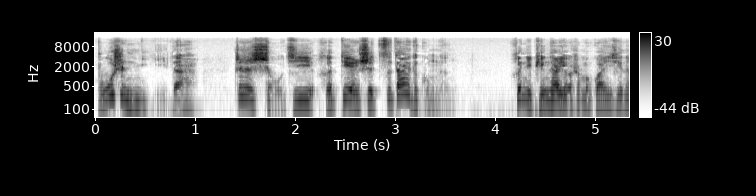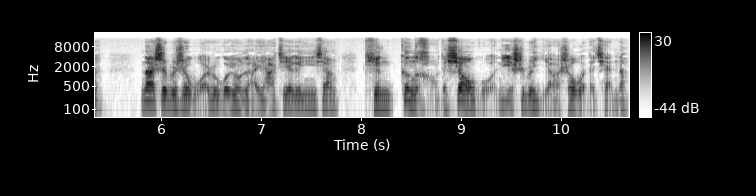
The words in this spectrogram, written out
不是你的，这是手机和电视自带的功能。和你平台有什么关系呢？那是不是我如果用蓝牙接个音箱听更好的效果，你是不是也要收我的钱呢？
